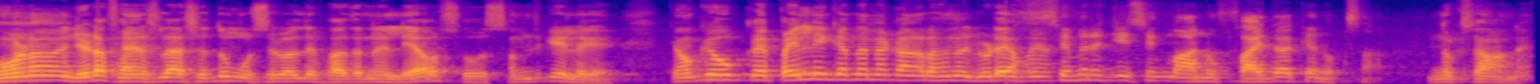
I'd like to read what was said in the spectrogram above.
ਹੁਣ ਜਿਹੜਾ ਫੈਸਲਾ ਸਿੱਧੂ ਮੂਸੇਵਾਲੇ ਦੇ ਫਾਦਰ ਨੇ ਲਿਆ ਉਹ ਸੋਚ ਸਮਝ ਕੇ ਲਿਆ ਕਿਉਂਕਿ ਉਹ ਪਹਿਲਾਂ ਹੀ ਕਹਿੰਦਾ ਮੈਂ ਕਾਂਗਰਸ ਨਾਲ ਜੁੜਿਆ ਹੋਇਆ। ਸਿਮਰਨਜੀਤ ਸਿੰਘ ਮਾਨ ਨੂੰ ਫਾਇਦਾ ਕਿ ਨੁਕਸਾਨ? ਨੁਕਸਾਨ ਹੈ।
